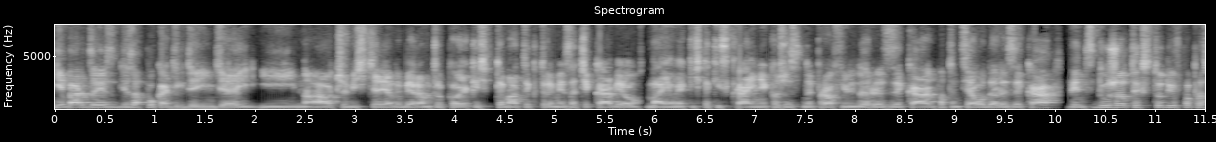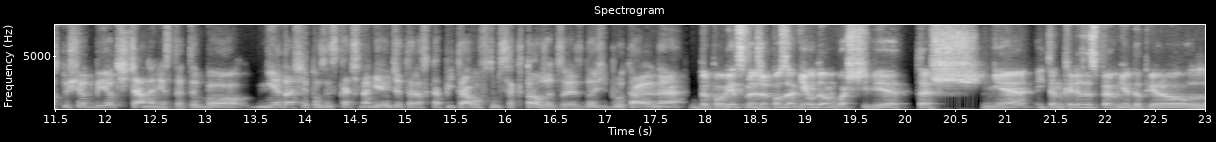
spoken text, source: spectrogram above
nie bardzo jest gdzie zapukać gdzie indziej i no a oczywiście ja wybieram tylko jakieś tematy, które mnie zaciekawią, mają jakiś taki skrajnie korzystny profil ryzyka, potencjału do ryzyka, więc dużo tych studiów po prostu się odbije od ściany niestety, bo nie da się pozyskać na giełdzie teraz kapitału w tym sektorze, co jest dość brutalne. Dopowiedzmy, że poza giełdą właściwie też nie i ten kryzys pewnie dopiero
